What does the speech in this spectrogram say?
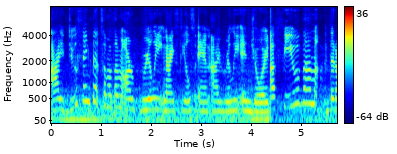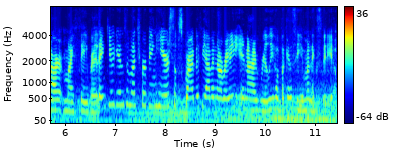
I do think that some of them are really nice deals and I really enjoyed a few of them that are my favorite. Thank you again so much for being here. Subscribe if you haven't already and I really hope I can see you in my next video.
